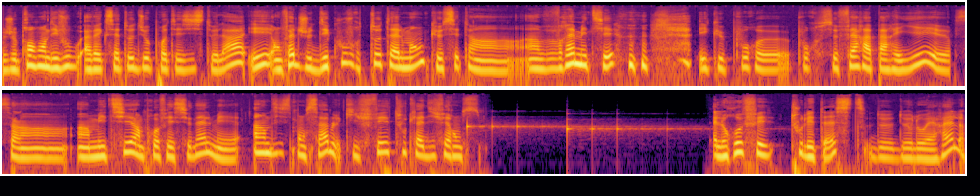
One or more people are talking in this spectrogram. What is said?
Je prends rendez-vous avec cet audioprothésiste-là et en fait je découvre totalement que c'est un, vrai métier et que pour, se faire appareiller, c'est un métier, un professionnel mais indispensable qui fait toute la différence. Elle refait tous les tests de, l'ORL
